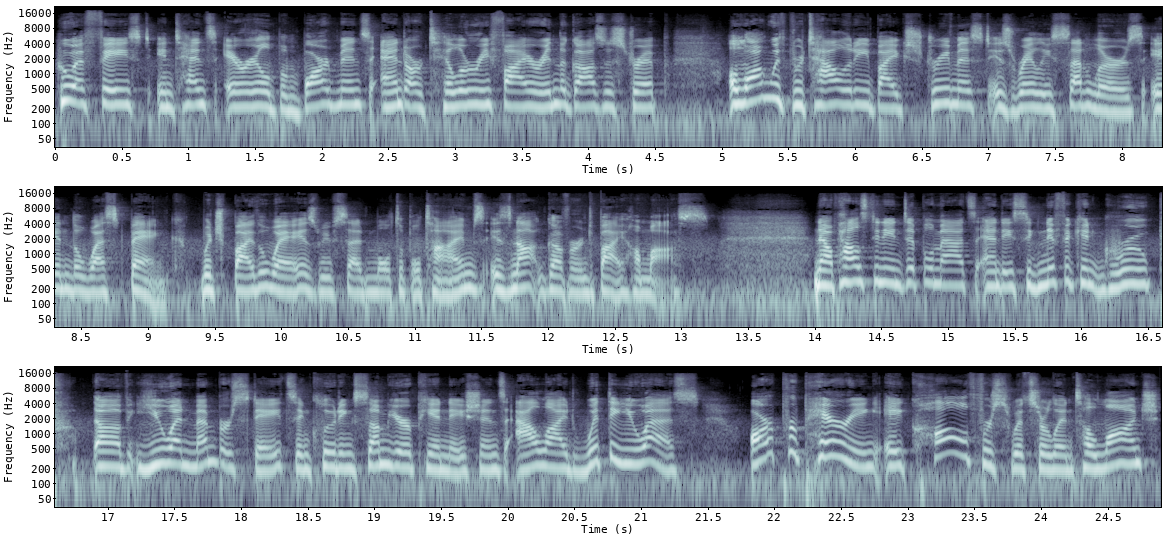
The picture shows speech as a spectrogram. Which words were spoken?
who have faced intense aerial bombardments and artillery fire in the Gaza Strip, along with brutality by extremist Israeli settlers in the West Bank, which, by the way, as we've said multiple times, is not governed by Hamas. Now, Palestinian diplomats and a significant group of UN member states, including some European nations allied with the US, are preparing a call for Switzerland to launch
